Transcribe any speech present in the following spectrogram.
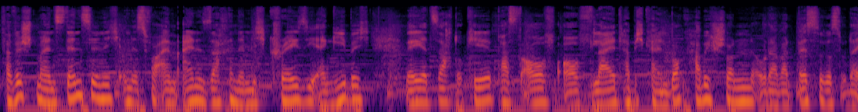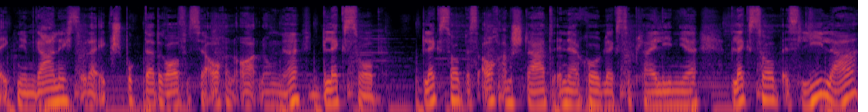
Verwischt meinen Stencil nicht und ist vor allem eine Sache, nämlich crazy ergiebig. Wer jetzt sagt, okay, passt auf, auf Light habe ich keinen Bock, habe ich schon oder was Besseres oder ich nehme gar nichts oder ich spuck da drauf, ist ja auch in Ordnung. Ne? Black Soap Black Soap ist auch am Start in der Core Black Supply Linie. Black Soap ist lila.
